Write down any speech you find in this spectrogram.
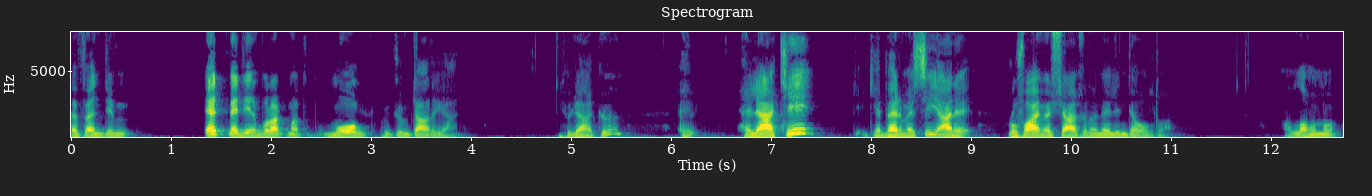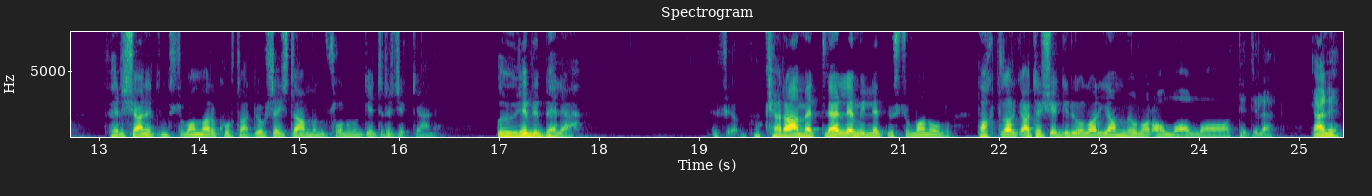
Efendim etmediğini bırakmadı. Moğol hükümdarı yani. Hülakü. E, helaki gebermesi yani Rufai Meşayih'inin elinde oldu. Allah onu perişan etti. Müslümanları kurtardı. Yoksa İslam'ın sonunu getirecek yani. Öyle bir bela. Bu kerametlerle millet Müslüman oldu. Baktılar ki ateşe giriyorlar, yanmıyorlar. Allah Allah dediler. Yani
